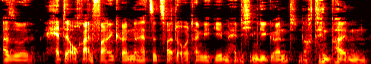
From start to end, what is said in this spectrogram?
Also hätte auch reinfallen können, dann hätte es eine zweite Overtime gegeben, hätte ich ihm gegönnt nach den beiden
